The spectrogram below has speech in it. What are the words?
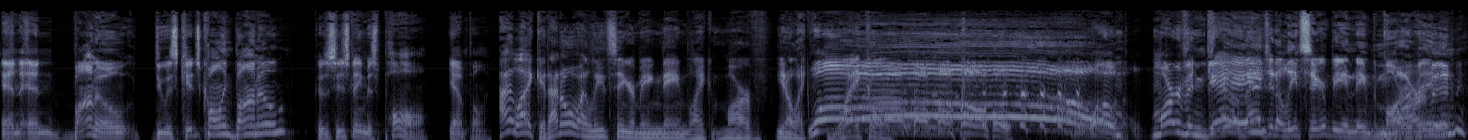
And and Bono, do his kids call him Bono? Because his name is Paul. Yeah, Paul. I like it. I don't want my lead singer being named like Marv, you know, like Whoa! Michael. Whoa! Marvin Can you Gaye. imagine a lead singer being named Marvin? Marvin?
